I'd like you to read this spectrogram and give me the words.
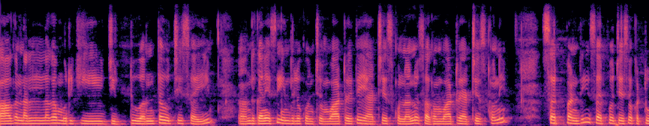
బాగా నల్లగా మురికి జిడ్డు అంతా వచ్చేసాయి. అందుకనేసి ఇందులో కొంచెం వాటర్ అయితే యాడ్ చేసుకున్నాను. సగం వాటర్ యాడ్ చేసుకొని సర్ప్ అండి. సర్ప్ వచ్చేసి ఒక టూ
